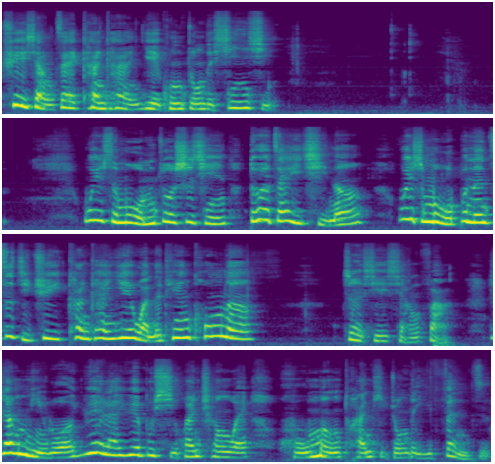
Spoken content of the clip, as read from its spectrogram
却想再看看夜空中的星星。为什么我们做事情都要在一起呢？为什么我不能自己去看看夜晚的天空呢？这些想法让米罗越来越不喜欢成为狐獴团体中的一份子。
